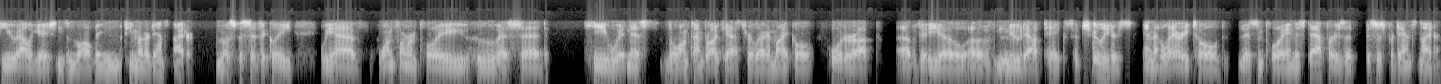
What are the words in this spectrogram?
few allegations involving team owner Dan Snyder. Most specifically, we have one former employee who has said he witnessed the longtime broadcaster Larry Michael order up a video of nude outtakes of cheerleaders, and that Larry told this employee and his staffers that this was for Dan Snyder.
